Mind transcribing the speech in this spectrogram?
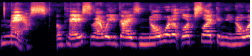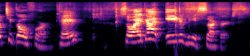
Mask. Okay? So that way you guys know what it looks like and you know what to go for. Okay? So I got eight of these suckers.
